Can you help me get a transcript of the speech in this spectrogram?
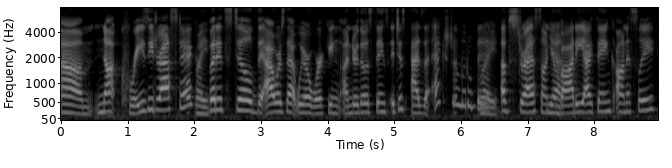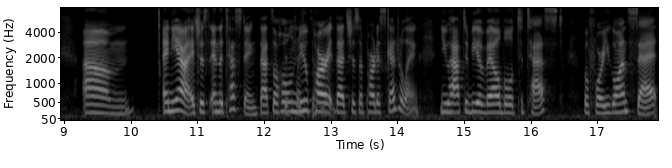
um, not crazy drastic, Right. but it's still the hours that we are working under those things. It just adds an extra little bit Right. of stress on your body, I think, honestly. Um, and yeah, it's just and the testing. That's a whole new testing. part. That's just a part of scheduling. You have to be available to test before you go on set.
